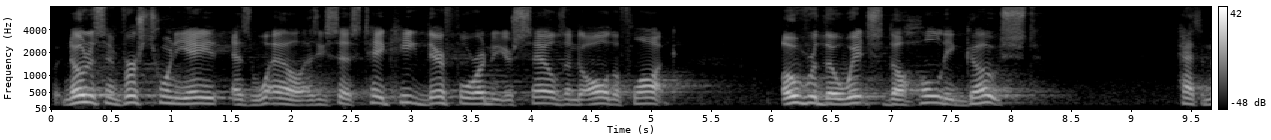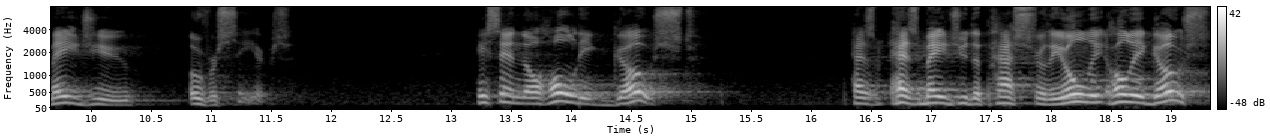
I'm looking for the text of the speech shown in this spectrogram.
but notice in verse 28 as well, as he says, Take heed therefore unto yourselves and to all the flock, over the which the Holy Ghost hath made you overseers. He's saying the Holy Ghost has, has made you the pastor. The Holy, Holy Ghost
